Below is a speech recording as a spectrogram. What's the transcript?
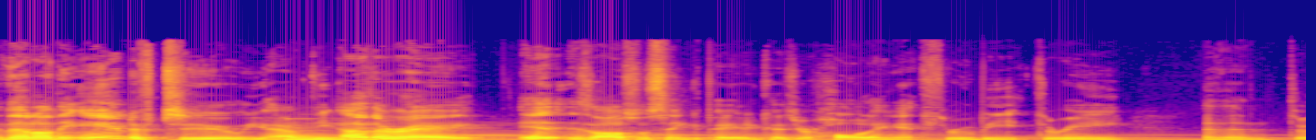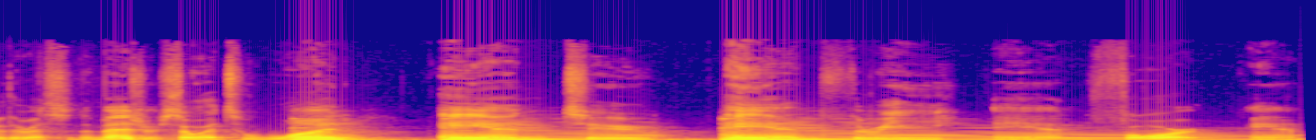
And then on the end of two, you have the other A. It is also syncopated because you're holding it through beat three and then through the rest of the measure. So it's one and two and three and four and.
